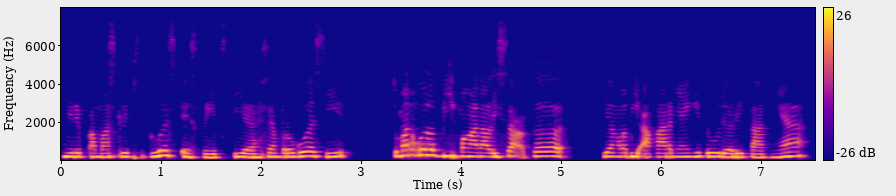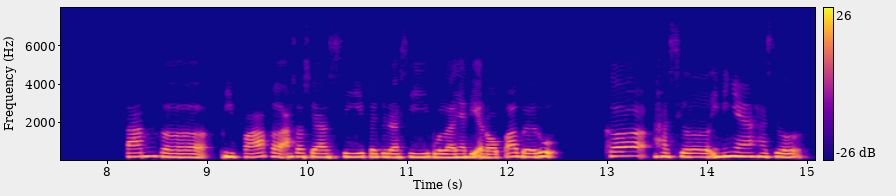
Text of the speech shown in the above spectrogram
mirip sama skripsi gue, eh skripsi, iya sempro gue sih. Cuman gue lebih menganalisa ke yang lebih akarnya gitu dari tanya gugatan ke FIFA, ke Asosiasi Federasi Bolanya di Eropa, baru ke hasil ininya, hasil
